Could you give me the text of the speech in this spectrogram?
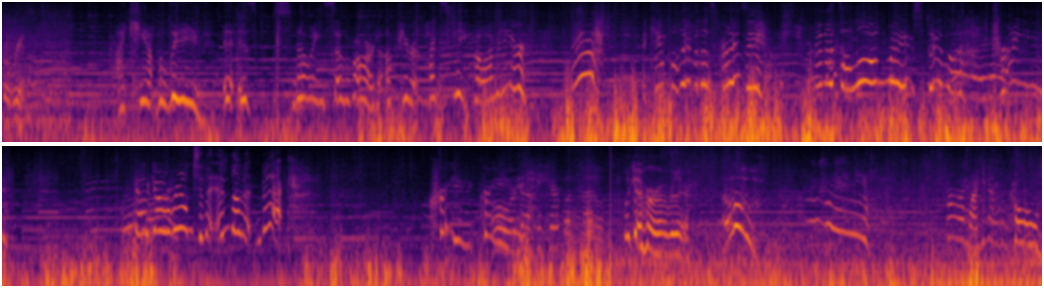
for real. I can't believe it is snowing so hard up here at Pikes Peak while I'm here. Ah, I can't believe it, it's crazy. And it's a long ways to the train. We gotta go around to the end of it and back. Crazy, crazy. Oh, we're gonna be careful with metal. Look at her over there. Oh, oh, my hands are cold.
